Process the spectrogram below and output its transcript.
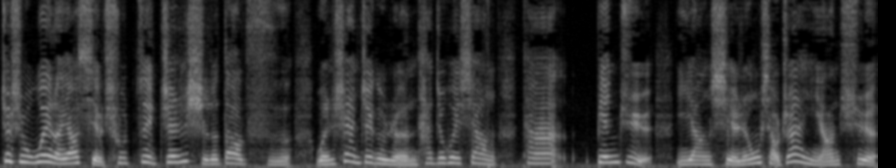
就是为了要写出最真实的悼词，文善这个人他就会像他。编剧一样写人物小传一样去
